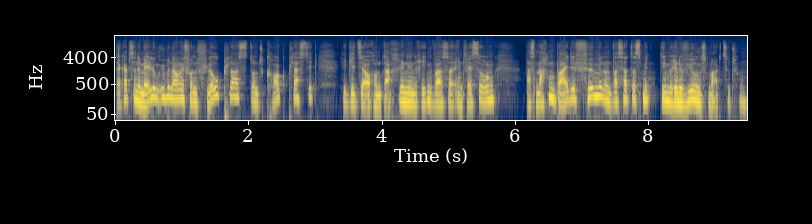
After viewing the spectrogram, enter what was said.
Da gab es eine Meldung, Übernahme von Flowplast und Korkplastik. Hier geht es ja auch um Dachrinnen, Regenwasser, Entwässerung. Was machen beide Firmen und was hat das mit dem Renovierungsmarkt zu tun?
